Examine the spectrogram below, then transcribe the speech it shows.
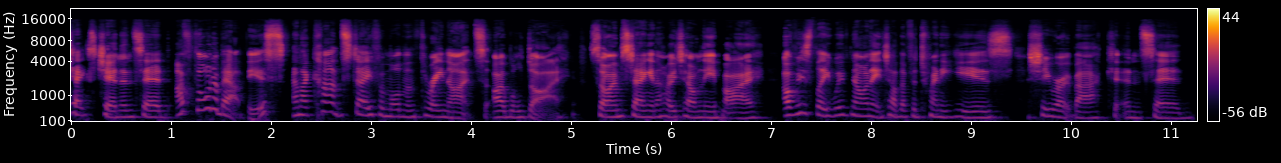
text Jen and said, I've thought about this and I can't stay for more than three nights. I will die. So I'm staying in a hotel nearby. Obviously, we've known each other for 20 years. She wrote back and said,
